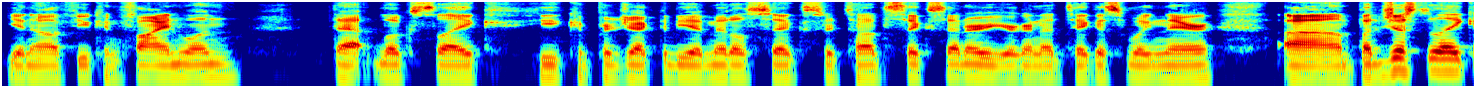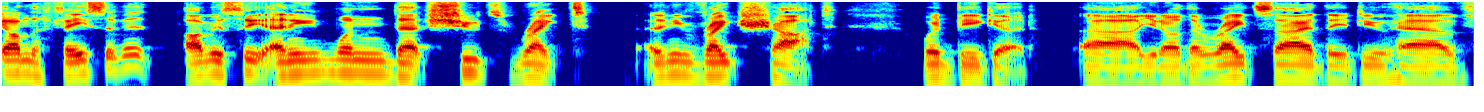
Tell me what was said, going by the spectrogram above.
you know, if you can find one that looks like he could project to be a middle six or top six center, you're going to take a swing there. Um, but just like on the face of it, obviously anyone that shoots right, any right shot would be good. Uh, you know, the right side, they do have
